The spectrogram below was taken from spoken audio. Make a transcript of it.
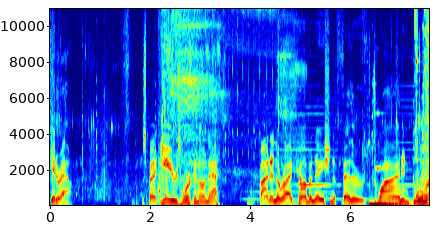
Get her out. I spent years working on that. Finding the right combination of feathers, twine, and glimmer.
